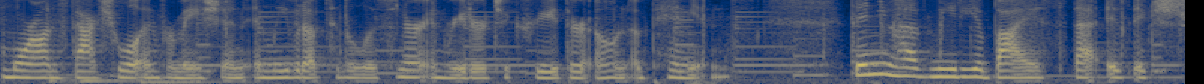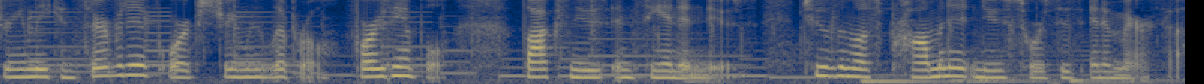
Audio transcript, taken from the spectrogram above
more on factual information and leave it up to the listener and reader to create their own opinions. Then you have media bias that is extremely conservative or extremely liberal. For example, Fox News and CNN News, two of the most prominent news sources in America.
